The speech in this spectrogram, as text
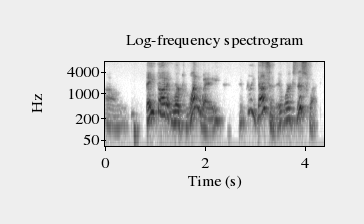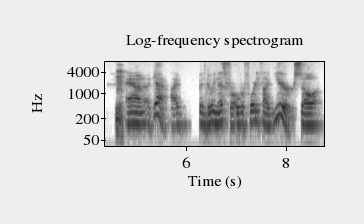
um, they thought it worked one way. It really doesn't. It works this way. Mm. And again, I've been doing this for over 45 years. So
